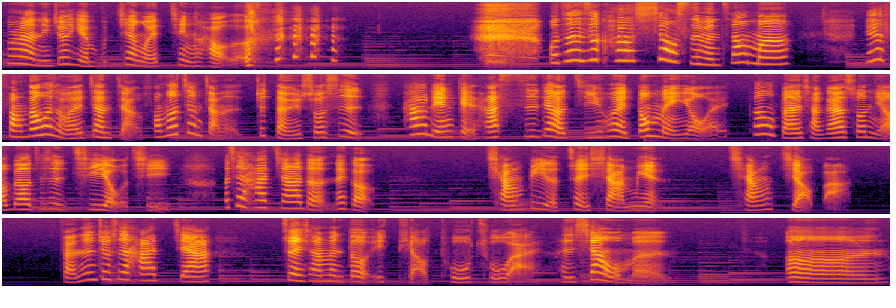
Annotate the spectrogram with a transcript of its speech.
不然你就眼不见为净好了。”我真的是快要笑死你们，知道吗？因为房东为什么会这样讲？房东这样讲的，就等于说是他连给他撕掉机会都没有哎。但我本来想跟他说，你要不要就是漆油漆？而且他家的那个。墙壁的最下面，墙角吧，反正就是他家最下面都有一条凸出来，很像我们，嗯，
